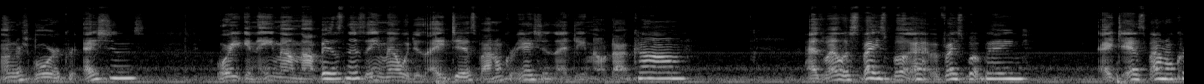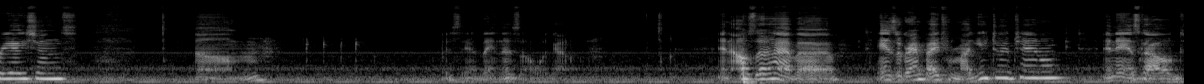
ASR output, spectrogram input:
underscore creations. Or you can email my business email, which is hsvinylcreations at gmail.com. as well as Facebook. I have a Facebook page, HS Vinyl Creations. Um, let's see, I think that's all I got. And I also have a Instagram page for my YouTube channel, and it's called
